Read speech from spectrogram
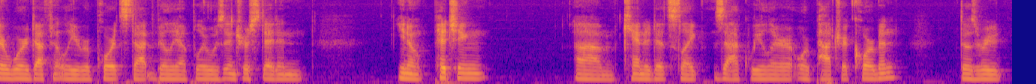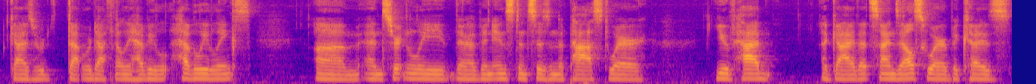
there were definitely reports that Billy Eppler was interested in, you know, pitching um, candidates like Zack Wheeler or Patrick Corbin. Those were guys were, that were definitely heavy, heavily linked. Um, and certainly there have been instances in the past where you've had a guy that signs elsewhere because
